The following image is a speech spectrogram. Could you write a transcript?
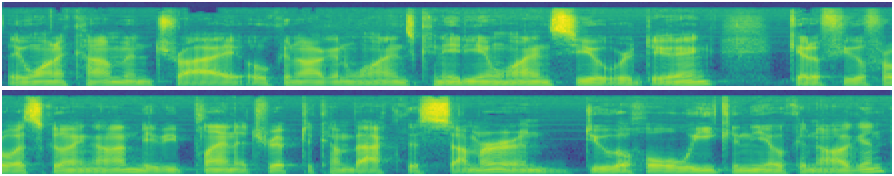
They want to come and try Okanagan wines, Canadian wines, see what we're doing, get a feel for what's going on, maybe plan a trip to come back this summer and do a whole week in the Okanagan.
